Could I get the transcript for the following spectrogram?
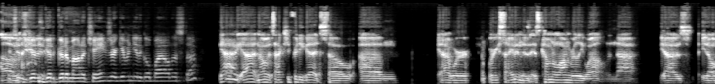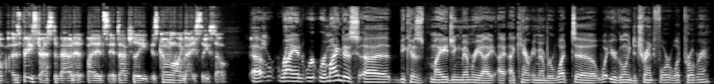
um, Is it good, good, good amount of change they're giving you to go buy all this stuff? yeah, yeah, no, it's actually pretty good. So um, yeah, we're we're excited. It's, it's coming along really well, and uh, yeah, I was you know I was pretty stressed about it, but it's it's actually it's coming along nicely. So. Uh, Ryan, r- remind us uh, because my aging memory, I, I, I can't remember what uh, what you're going to Trent for. What program?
